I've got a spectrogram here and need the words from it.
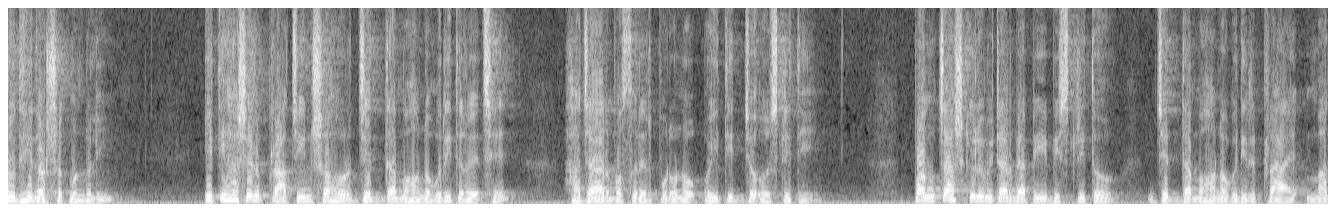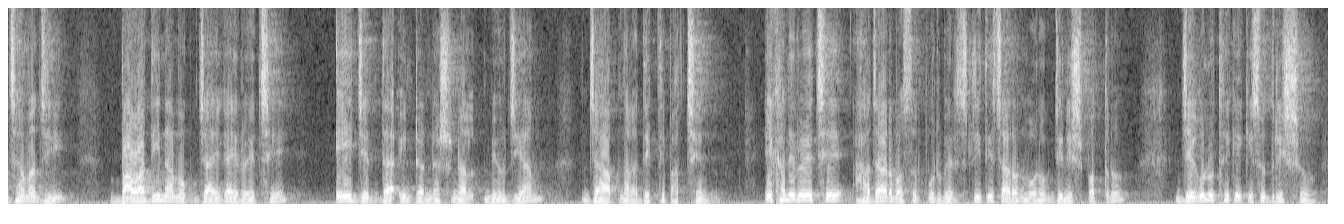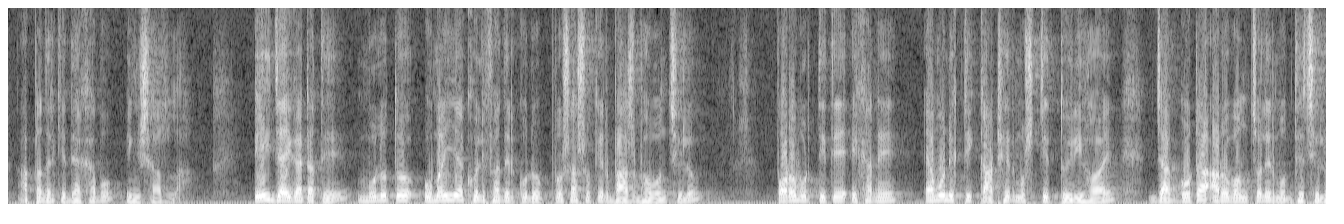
সুধী দর্শক মণ্ডলী, ইতিহাসের প্রাচীন শহর জেদ্দা মহানগরীতে রয়েছে হাজার বছরের পুরনো ঐতিহ্য ও স্মৃতি। পঞ্চাশ কিলোমিটার ব্যাপী বিস্তৃত জেদ্দা মহানগরীর প্রায় মাঝামাঝি বাওয়াদি নামক জায়গায় রয়েছে এই জেদ্দা ইন্টারন্যাশনাল মিউজিয়াম, যা আপনারা দেখতে পাচ্ছেন। এখানে রয়েছে হাজার বছর পূর্বের স্মৃতিচারণমূলক জিনিসপত্র, যেগুলো থেকে কিছু দৃশ্য আপনাদেরকে দেখাবো ইনশাল্লাহ এই জায়গাটাতে মূলত উমাইয়া খলিফাদের কোনো প্রশাসকের বাসভবন ছিল। পরবর্তীতে এখানে এমন একটি কাঠের মসজিদ তৈরি হয়, যা গোটা আরব অঞ্চলের মধ্যে ছিল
